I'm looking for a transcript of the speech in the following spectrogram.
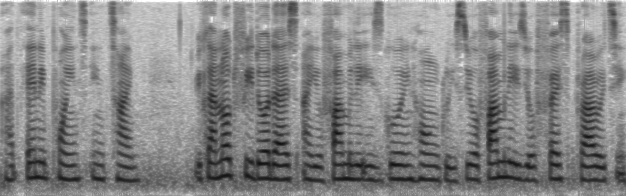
at any point in time. You cannot feed others and your family is going hungry. So your family is your first priority.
